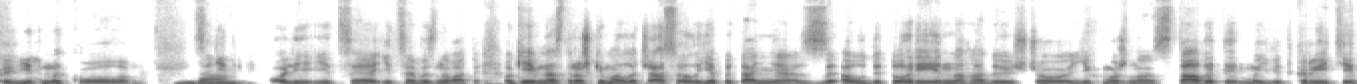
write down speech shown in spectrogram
привіт, Миколо. Да. сидіти в полі і це і це визнавати. Окей, в нас трошки мало часу, але є питання з аудиторії. Нагадую, що їх можна ставити. Ми відкриті.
